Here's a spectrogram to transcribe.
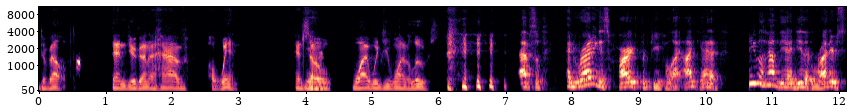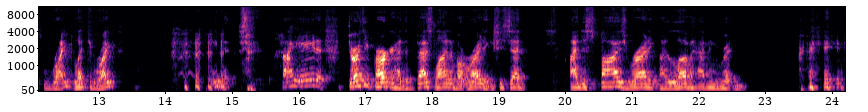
developed, then you're going to have a win. And so yeah. why would you want to lose? Absolutely. And writing is hard for people. I, I, get it. People have the idea that writers write, like to write. I hate it. I hate it. Dorothy Parker had the best line about writing. She said, I despise writing. I love having written. Right.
